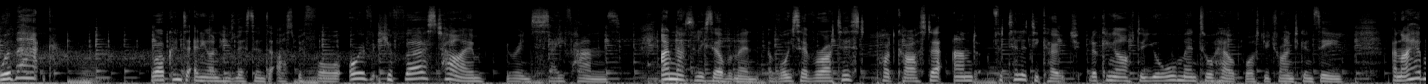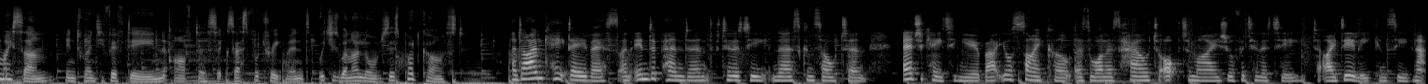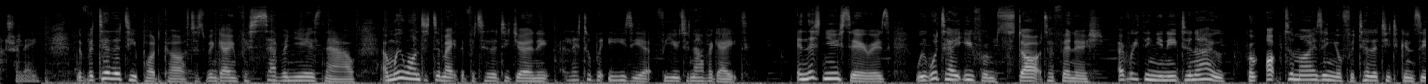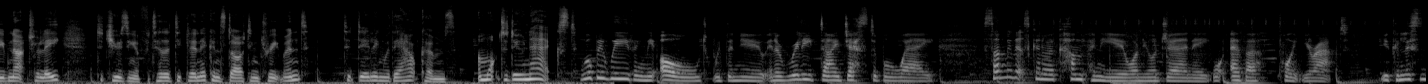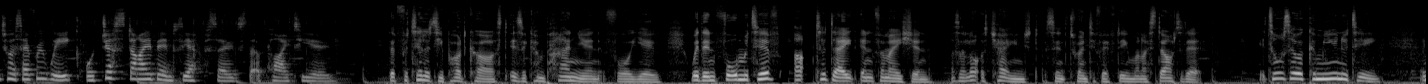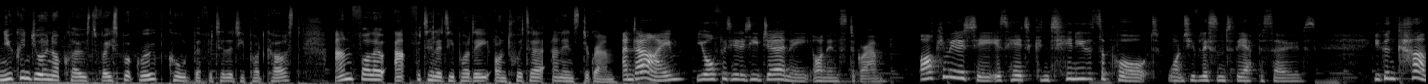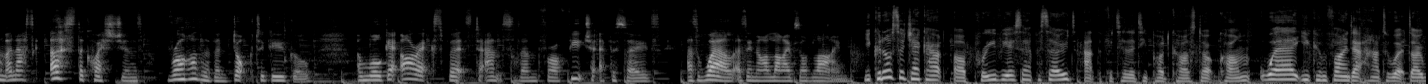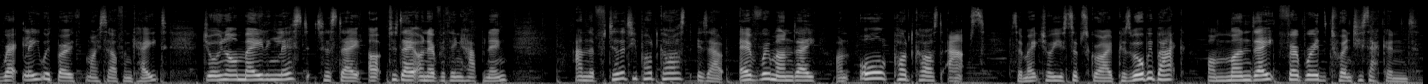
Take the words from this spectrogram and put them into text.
We're back. Welcome to anyone who's listened to us before, or if it's your first time, you're in safe hands. I'm Natalie Silverman, a voiceover artist, podcaster, and fertility coach looking after your mental health whilst you're trying to conceive. And I had my son in 2015 after successful treatment, which is when I launched this podcast. And I'm Kate Davies, an independent fertility nurse consultant, educating you about your cycle as well as how to optimise your fertility to ideally conceive naturally. The Fertility Podcast has been going for seven years now, and we wanted to make the fertility journey a little bit easier for you to navigate. In this new series, we will take you from start to finish, everything you need to know, from optimising your fertility to conceive naturally, to choosing a fertility clinic and starting treatment, to dealing with the outcomes and what to do next. We'll be weaving the old with the new in a really digestible way, something that's going to accompany you on your journey, whatever point you're at. You can listen to us every week or just dive into the episodes that apply to you. The Fertility Podcast is a companion for you with informative, up to date information, as a lot has changed since 2015 when I started it. It's also a community, and you can join our closed Facebook group called The Fertility Podcast and follow at Fertility Poddy on Twitter and Instagram. And I'm Your Fertility Journey on Instagram. Our community is here to continue the support once you've listened to the episodes. You can come and ask us the questions rather than Dr. Google, and we'll get our experts to answer them for our future episodes as well as in our lives online. You can also check out our previous episodes at thefertilitypodcast.com, where you can find out how to work directly with both myself and Kate, join our mailing list to stay up to date on everything happening. And the Fertility Podcast is out every Monday on all podcast apps. So make sure you subscribe because we'll be back on Monday, February the 22nd.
